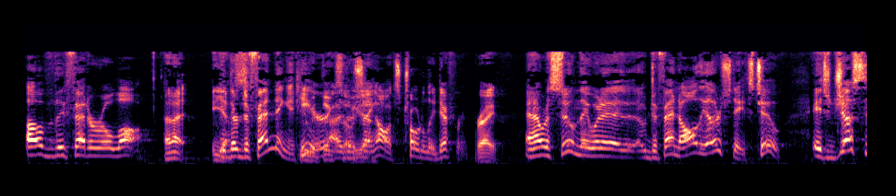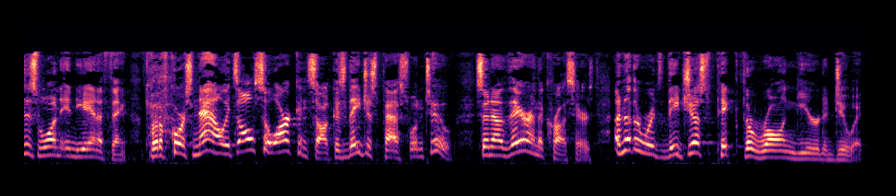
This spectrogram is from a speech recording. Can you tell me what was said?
of the federal law. And I, yes. They're defending it You here. uh, so, They're yeah. saying, "Oh, it's totally different." Right. And I would assume they would uh, defend all the other states too. It's just this one Indiana thing. But of course, now it's also Arkansas because they just passed one too. So now they're in the crosshairs. In other words, they just picked the wrong year to do it.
